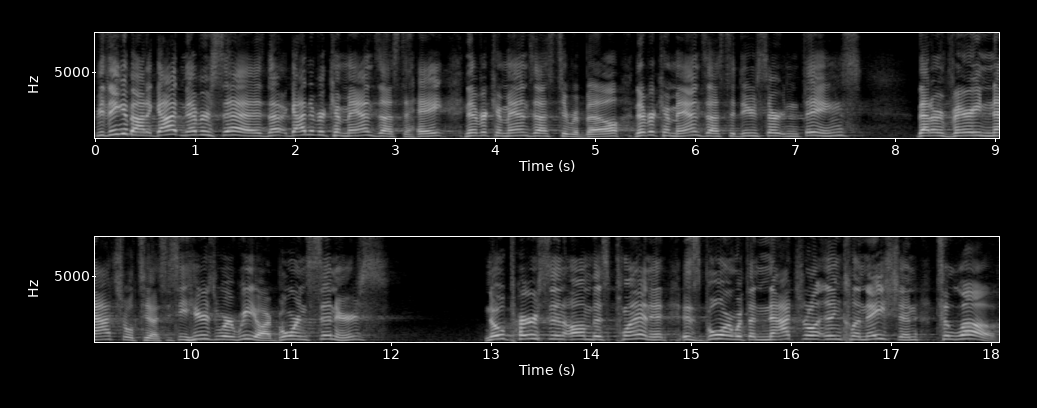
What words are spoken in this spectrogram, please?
If you think about it, God never says, God never commands us to hate, never commands us to rebel, never commands us to do certain things that are very natural to us. You see, here's where we are born sinners. No person on this planet is born with a natural inclination to love.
